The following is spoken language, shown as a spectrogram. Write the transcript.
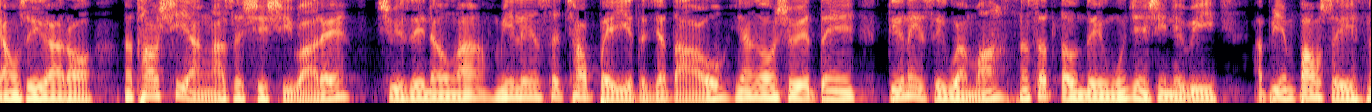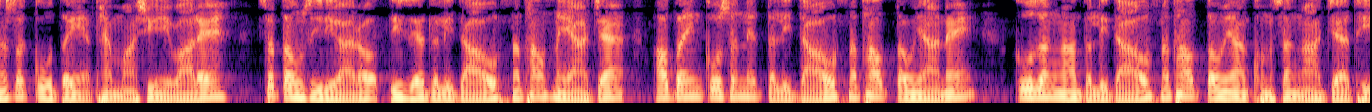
ရောင်းဈေးကတော့2858ရှိပါတယ်။ရွှေဈေးနှုန်းကမီလင်း16ပဲရေတစ်ကြက်တာကိုရန်ကုန်ရွှေအသင်းဒီနေ့ဈေးကွက်မှာ23သိန်းဝန်းကျင်ရှိနေပြီးအပြင်ပေါက်ဈေး29သိန်းအထက်မှာရှိနေပါတယ်။73စီတွေကတော့ဒီဇယ်1လီတာကို2200ကျပ်အောက်သိန်း62တလီတာကို2300နဲ့ 65တလီတာကို2385ကျပ်အထိ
